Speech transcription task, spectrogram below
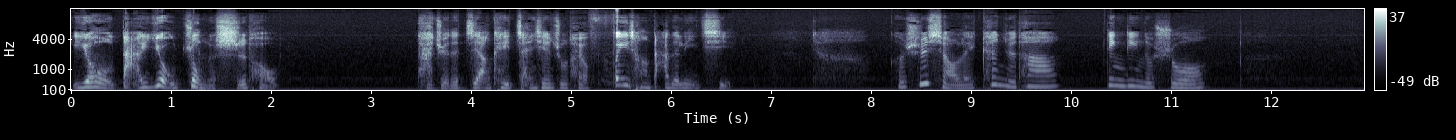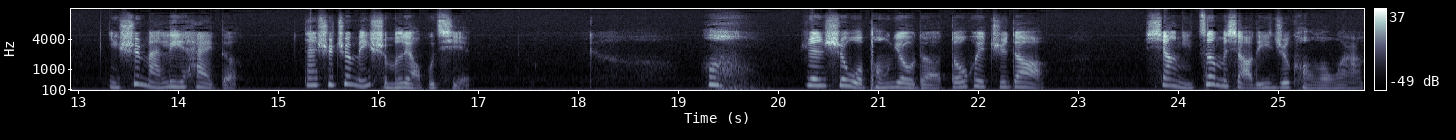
又大又重的石头。他觉得这样可以展现出他有非常大的力气。可是小雷看着他，定定的说：“你是蛮厉害的，但是这没什么了不起。”哦，认识我朋友的都会知道，像你这么小的一只恐龙啊，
